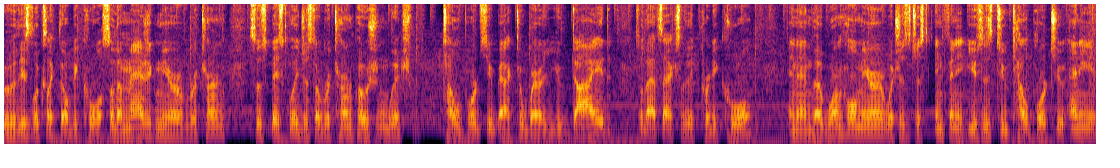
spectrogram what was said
ooh, these looks like they'll be cool. So the Magic Mirror of Return, so it's basically just a return potion which teleports you back to where you died. So that's actually pretty cool. And then the wormhole mirror, which is just infinite uses to teleport to any...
